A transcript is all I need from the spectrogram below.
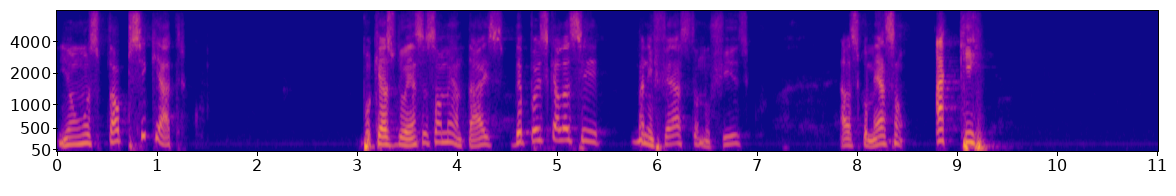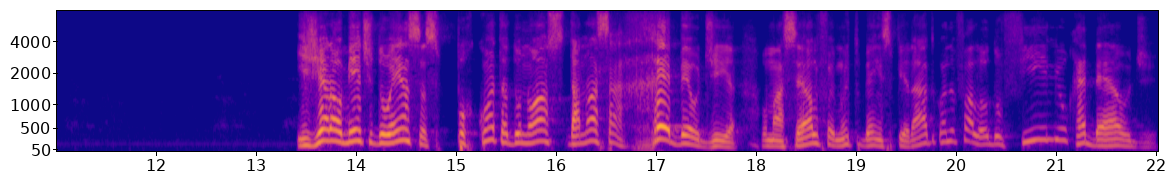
e é um hospital psiquiátrico. Porque as doenças são mentais. Depois que elas se manifestam no físico, elas começam aqui, E geralmente doenças por conta do nosso, da nossa rebeldia. O Marcelo foi muito bem inspirado quando falou do filho rebelde.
